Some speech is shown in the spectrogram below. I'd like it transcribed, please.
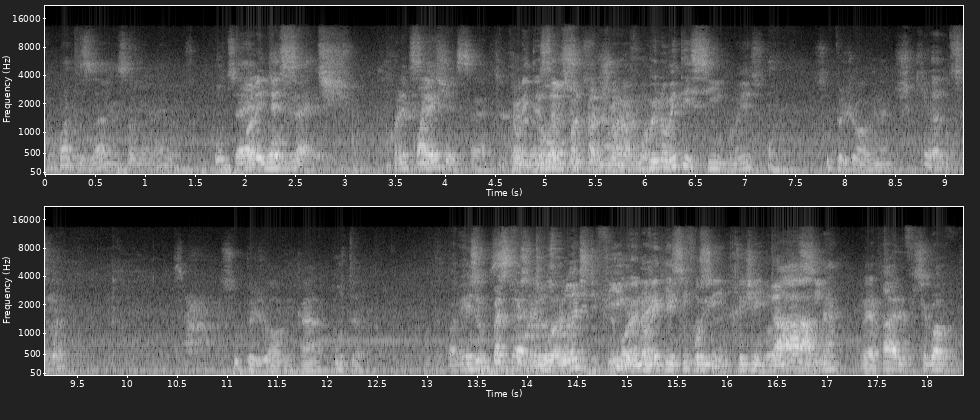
com quantos anos, eu não me lembro? Putz, é, 47. 47. 47. 47 Novo super pra caramba, jovem. né? Morreu em 95, não é isso? Super jovem, né? Acho que antes, né? Super jovem, cara. Puta. 47. Fez um, parece que fez um transplante de fígado, né? 95, que foi sim. rejeitado, 95. né? É. Ah, ele chegou a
